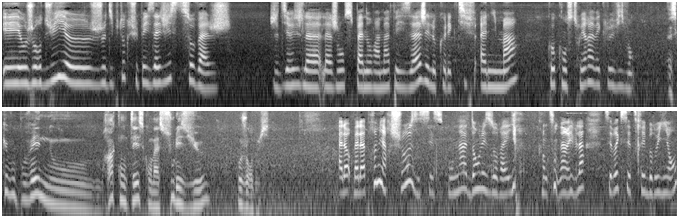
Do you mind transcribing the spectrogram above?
Et aujourd'hui, je dis plutôt que je suis paysagiste sauvage. Je dirige l'agence Panorama Paysage et le collectif Anima, co-construire avec le vivant. Est-ce que vous pouvez nous raconter ce qu'on a sous les yeux aujourd'hui? Alors, bah, la première chose, c'est ce qu'on a dans les oreilles. quand on arrive là. C'est vrai que c'est très bruyant.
